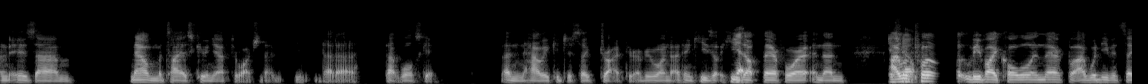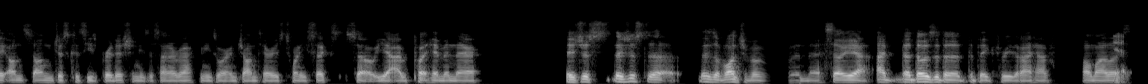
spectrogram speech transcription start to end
is um now Matheus Cunha after watching that that uh that Wolves game and how he could just like drive through everyone. I think he's he's yep. up there for it. And then I would put Levi Colwill in there, but I wouldn't even say unsung just because he's British and he's a center back and he's wearing John Terry's 26. So yeah, I would put him in there. There's just there's just a there's a bunch of them in there. So yeah, I, th- those are the the big three that I have on my list.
